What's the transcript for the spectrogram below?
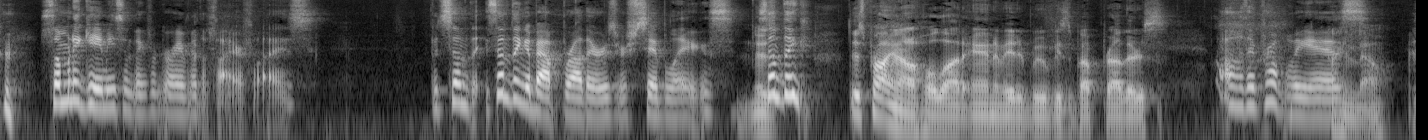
Somebody gave me something for Grave of the Fireflies, but something something about brothers or siblings. There's- something. There's probably not a whole lot of animated movies about brothers. Oh, there probably is. I know. I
